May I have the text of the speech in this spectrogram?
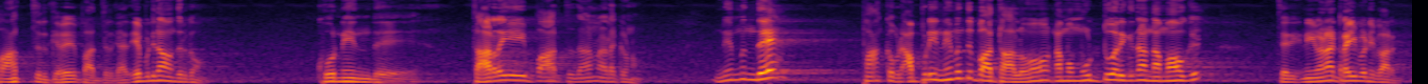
பார்த்துருக்கவே பார்த்துருக்காது எப்படி தான் வந்திருக்கோம்? குனிந்து தரையை பார்த்து தான் நடக்கணும். நிமிந்தே பார்க்க முடியும். அப்படி நிமிந்து பார்த்தாலும் நம்ம முட்டு வரைக்கும் தான் அந்த அம்மாவுக்கு சரி நீ வேணால் ட்ரை பண்ணி பாருங்கள்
